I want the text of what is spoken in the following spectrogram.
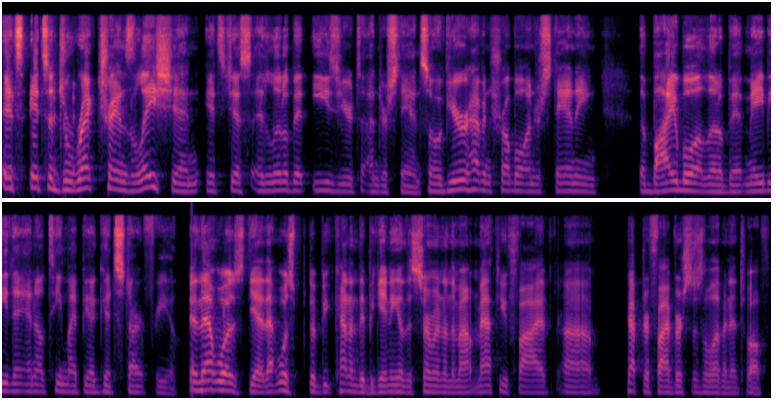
It's it's a direct translation. It's just a little bit easier to understand. So if you're having trouble understanding the Bible a little bit, maybe the NLT might be a good start for you. And that was yeah, that was the kind of the beginning of the Sermon on the Mount, Matthew five. Uh, chapter 5 verses 11 and 12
